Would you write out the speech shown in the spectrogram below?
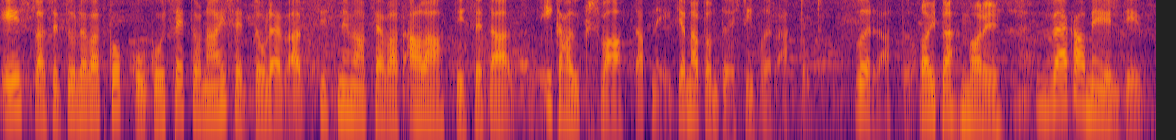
eestlased tulevad kokku, kui seto naised tulevad, siis nemad saavad alati seda, igaüks vaatab neid ja nad on tõesti võrratud, võrratud. aitäh, Mari! väga meeldiv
